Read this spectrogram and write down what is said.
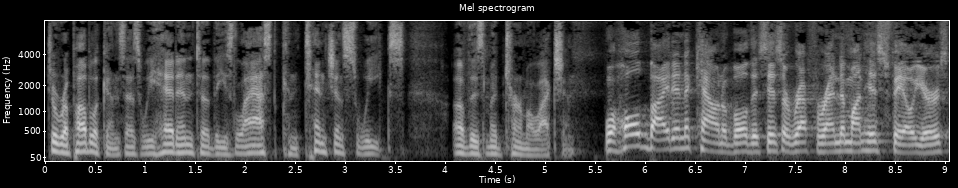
to Republicans as we head into these last contentious weeks of this midterm election? Well, hold Biden accountable. This is a referendum on his failures.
